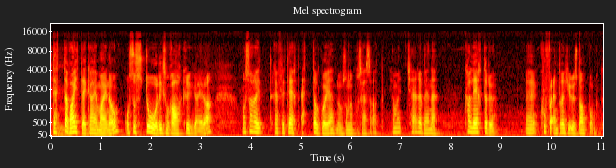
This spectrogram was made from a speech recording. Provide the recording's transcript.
Dette veit jeg hva jeg mener om. Og så stå liksom rakrygga i det. Og så har jeg reflektert etter å gå gjennom sånne prosesser at ja, men kjære vene, hva lærte du? Eh, hvorfor endrer ikke du standpunkt?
